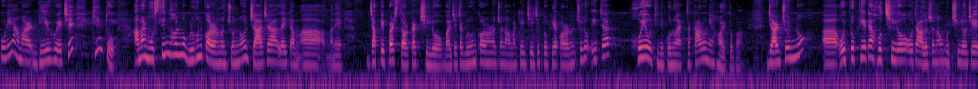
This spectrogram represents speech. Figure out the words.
করে আমার বিয়ে হয়েছে। কিন্তু আমার মুসলিম ধর্ম গ্রহণ করানোর জন্য যা যা লাইক মানে যা পেপারস দরকার ছিল বা যেটা গ্রহণ করানোর জন্য আমাকে যে যে প্রক্রিয়া করানো ছিল এটা হয়ে ওঠেনি কোনো একটা কারণে হয়তো বা যার জন্য ওই প্রক্রিয়াটা হচ্ছিল ওটা আলোচনাও হচ্ছিল যে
